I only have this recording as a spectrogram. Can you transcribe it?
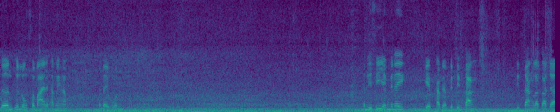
เดินขึ้นลงสบายเลยครับนี่ครับบันไดวน อันนี้สียังไม่ได้เก็บครับแบบเป็นติดตั้ง ติดตั้งแล้วก็จะ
